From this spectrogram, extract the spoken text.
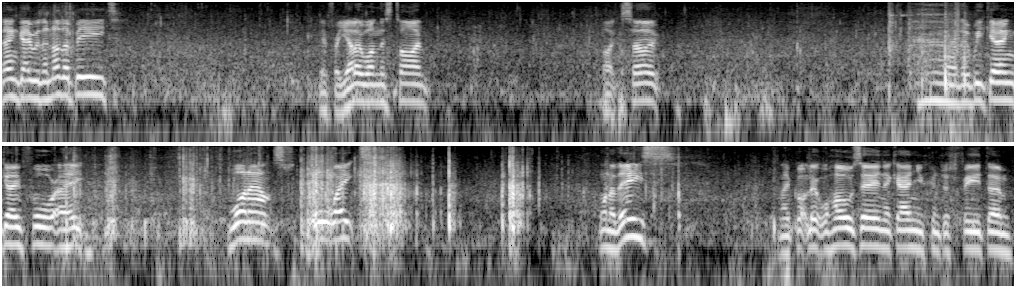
Then go with another bead. Go for a yellow one this time. Like so. Uh, then we go and go for a one ounce ball weight. One of these. They've got little holes in. Again, you can just feed them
